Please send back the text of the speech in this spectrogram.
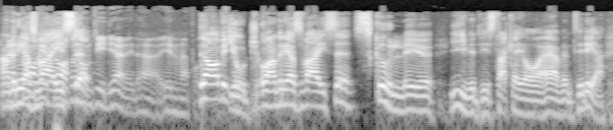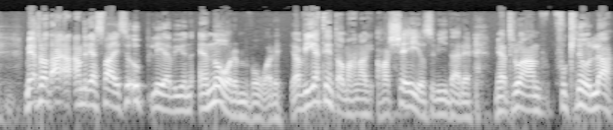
Andreas det har vi Weise om tidigare i, det här, i den här det podden. har vi gjort och Andreas Weise skulle ju givetvis tacka ja även till det. Men jag tror att Andreas Weise upplever ju en enorm vår. Jag vet inte om han har, har tjej och så vidare, men jag tror han får knulla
